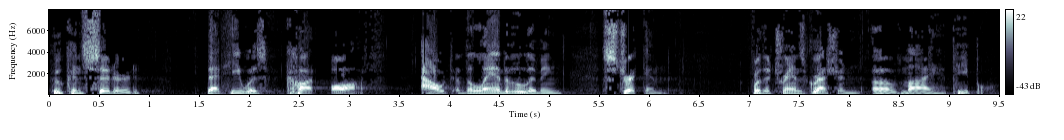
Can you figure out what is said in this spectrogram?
who considered that he was cut off out of the land of the living, stricken for the transgression of my people.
